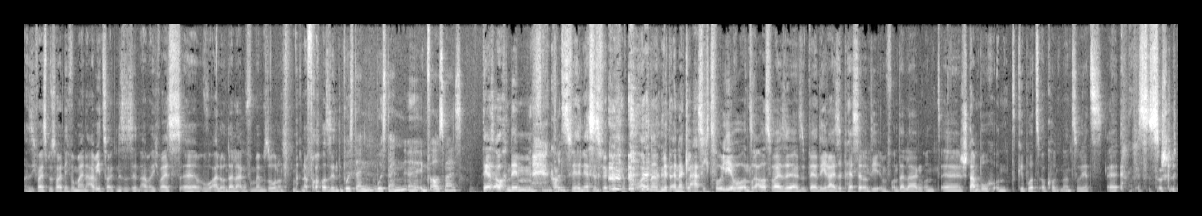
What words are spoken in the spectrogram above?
also ich weiß bis heute nicht, wo meine Abi-Zeugnisse sind, aber ich weiß, äh, wo alle Unterlagen von meinem Sohn und meiner Frau sind. Wo ist dein, wo ist dein äh, Impfausweis? Der ist auch in dem, Gottes Willen, es ist wirklich, einen Ordner mit einer Glassichtfolie, wo unsere Ausweise, also die Reisepässe und die Impfunterlagen und äh, Stammbuch und Geburtsurkunden und so jetzt, äh, das ist so schlimm,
